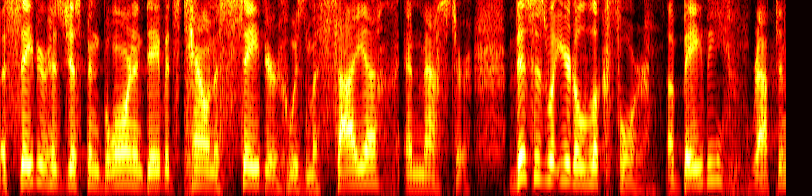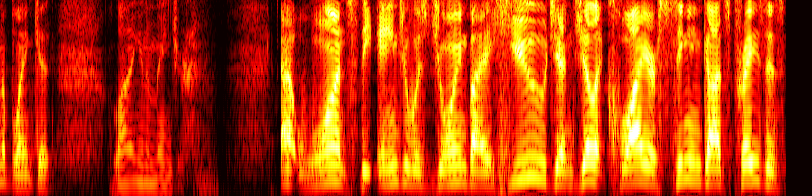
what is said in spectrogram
A Savior has just been born in David's town, a Savior who is Messiah and Master. This is what you're to look for a baby wrapped in a blanket, lying in a manger. At once, the angel was joined by a huge angelic choir singing God's praises.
